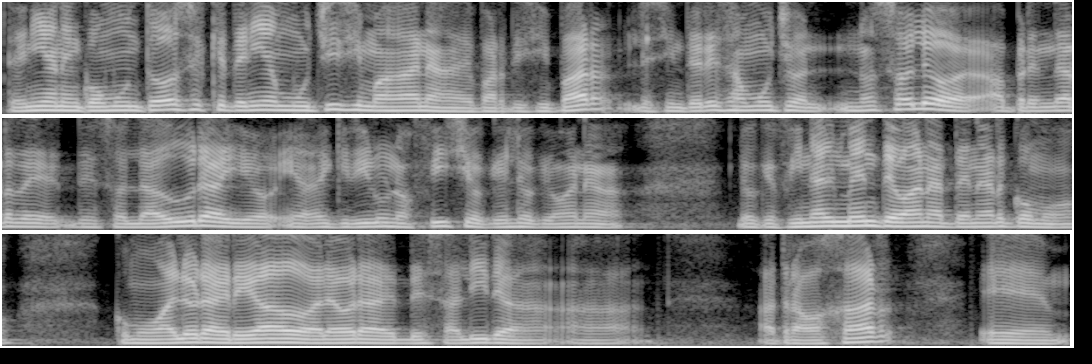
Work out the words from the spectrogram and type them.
tenían en común todos es que tenían muchísimas ganas de participar, les interesa mucho no solo aprender de, soldadura y, adquirir un oficio, que es lo que van a, lo que finalmente van a tener como, como valor agregado a la hora de, salir a, trabajar, eh,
